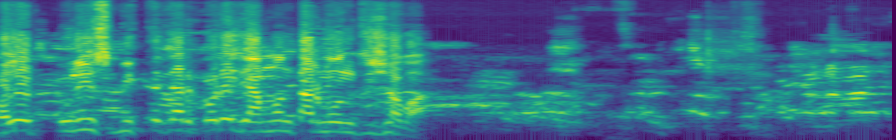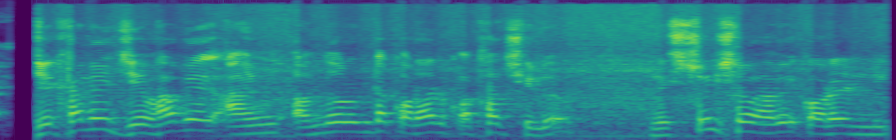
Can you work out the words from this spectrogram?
ফলে পুলিশ মিথ্যাচার করে যেমন তার মন্ত্রিসভা। যেখানে যেভাবে আইন- আন্দোলনটা করার কথা ছিল, নিশ্চয়ই সেভাবে করেননি।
